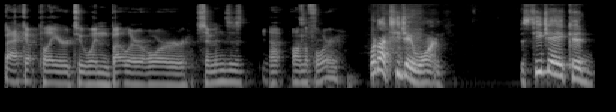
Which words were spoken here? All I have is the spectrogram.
backup player to when Butler or Simmons is not on the floor. What about TJ Warren? Because TJ could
